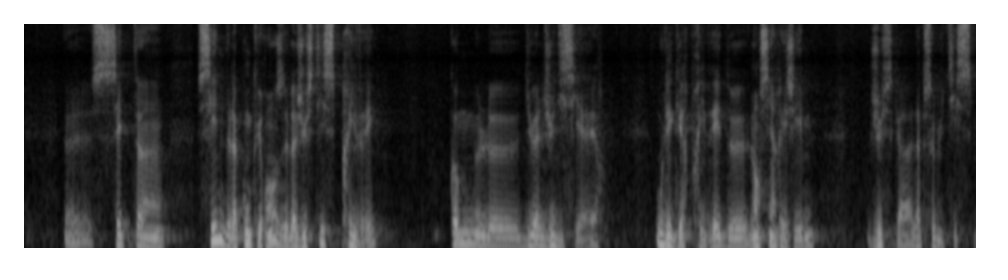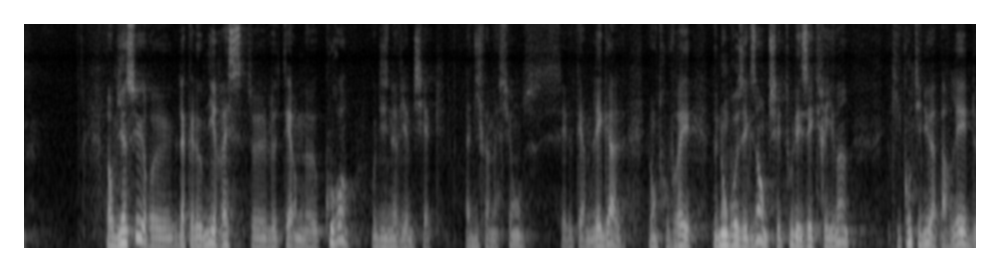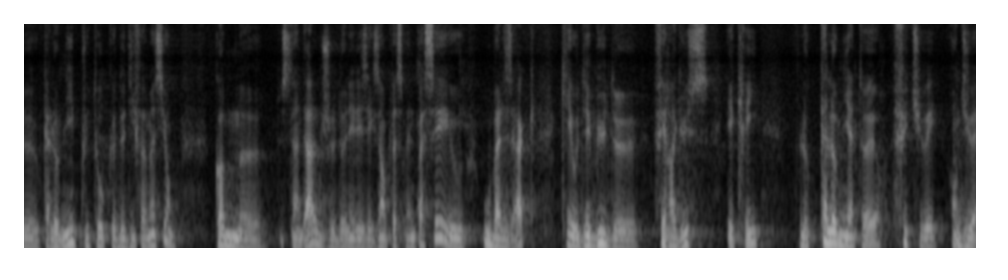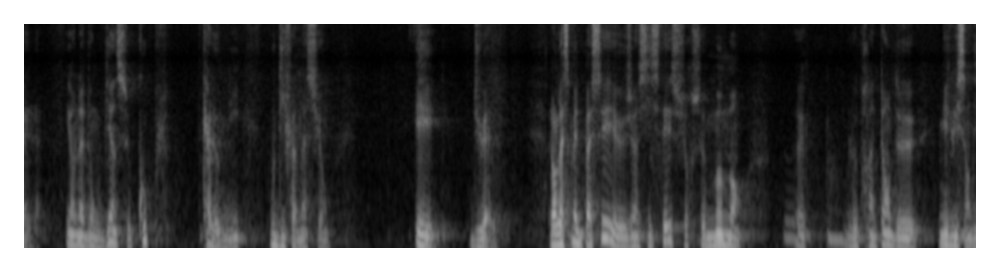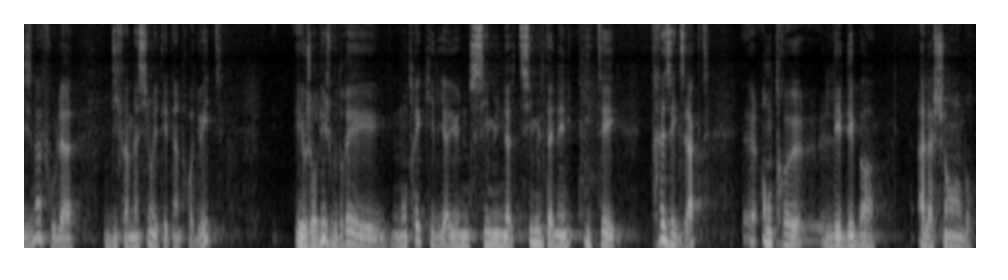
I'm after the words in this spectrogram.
Euh, C'est un signe de la concurrence de la justice privée, comme le duel judiciaire ou les guerres privées de l'Ancien Régime jusqu'à l'absolutisme. Alors bien sûr, euh, la calomnie reste le terme courant au XIXe siècle. La diffamation, c'est le terme légal. Et on trouverait de nombreux exemples chez tous les écrivains qui continuent à parler de calomnie plutôt que de diffamation, comme euh, Stendhal, je donnais les exemples la semaine passée, ou, ou Balzac, qui au début de Ferragus écrit Le calomniateur fut tué en duel. Et on a donc bien ce couple, calomnie ou diffamation, et duel. Alors la semaine passée, euh, j'ai insisté sur ce moment, euh, le printemps de 1819, où la diffamation était introduite. Et aujourd'hui, je voudrais montrer qu'il y a une simultanéité très exacte euh, entre les débats à la Chambre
